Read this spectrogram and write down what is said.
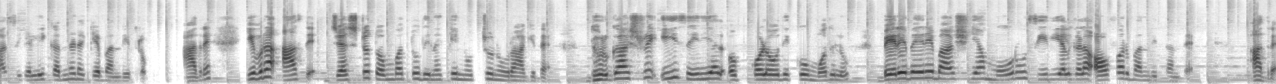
ಆಸೆಯಲ್ಲಿ ಕನ್ನಡಕ್ಕೆ ಬಂದಿದ್ರು. ಆದ್ರೆ ಇವರ ಆಸೆ ಜಸ್ಟ್ ತೊಂಬತ್ತು ದಿನಕ್ಕೆ ನುಚ್ಚು ನೂರಾಗಿದೆ. ದುರ್ಗಾಶ್ರೀ ಈ ಸೀರಿಯಲ್ ಒಪ್ಕೊಳ್ಳೋದಿಕ್ಕೂ ಮೊದಲು ಬೇರೆ ಬೇರೆ ಭಾಷೆಯ ಮೂರು ಸೀರಿಯಲ್ಗಳ ಆಫರ್ ಬಂದಿತ್ತಂತೆ. ಆದ್ರೆ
